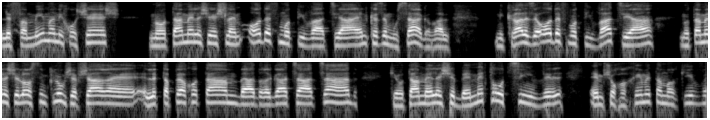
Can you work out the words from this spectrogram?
לפעמים אני חושש מאותם אלה שיש להם עודף מוטיבציה, אין כזה מושג, אבל נקרא לזה עודף מוטיבציה, מאותם אלה שלא עושים כלום, שאפשר uh, לטפח אותם בהדרגה צעד-צעד, כי אותם אלה שבאמת רוצים, והם שוכחים את המרכיב uh,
